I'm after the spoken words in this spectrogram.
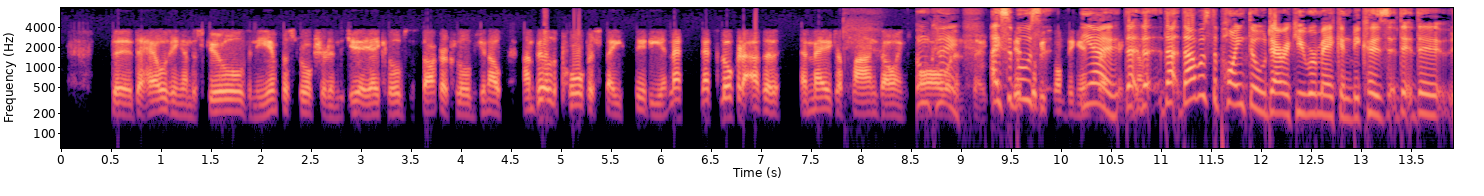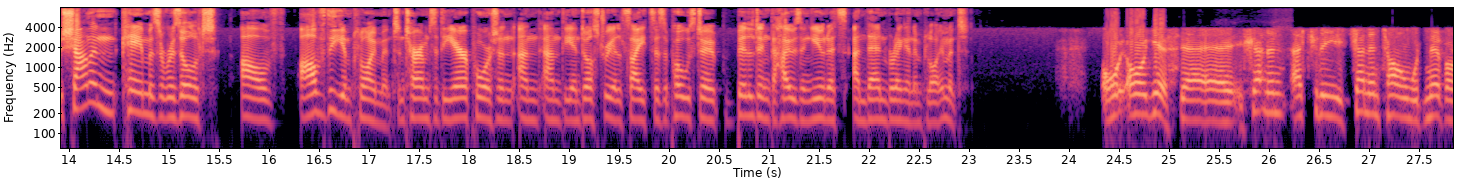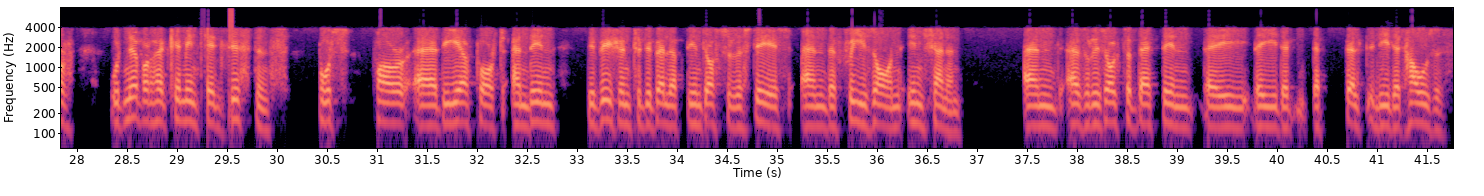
the, the housing and the schools and the infrastructure and the GAA clubs, the soccer clubs, you know, and build a purpose-based city. And let's let's look at it as a, a major plan going forward. Okay. Say, I suppose, be something yeah, interesting, that, you know? that, that that was the point though, Derek, you were making because the, the Shannon came as a result of of the employment in terms of the airport and, and, and the industrial sites, as opposed to building the housing units and then bringing employment. Oh, oh yes. Uh, Shannon actually, Shannon Town would never would never have come into existence, but for uh, the airport and then the vision to develop the industrial estate and the free zone in Shannon, and as a result of that, then they they they, they felt they needed houses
